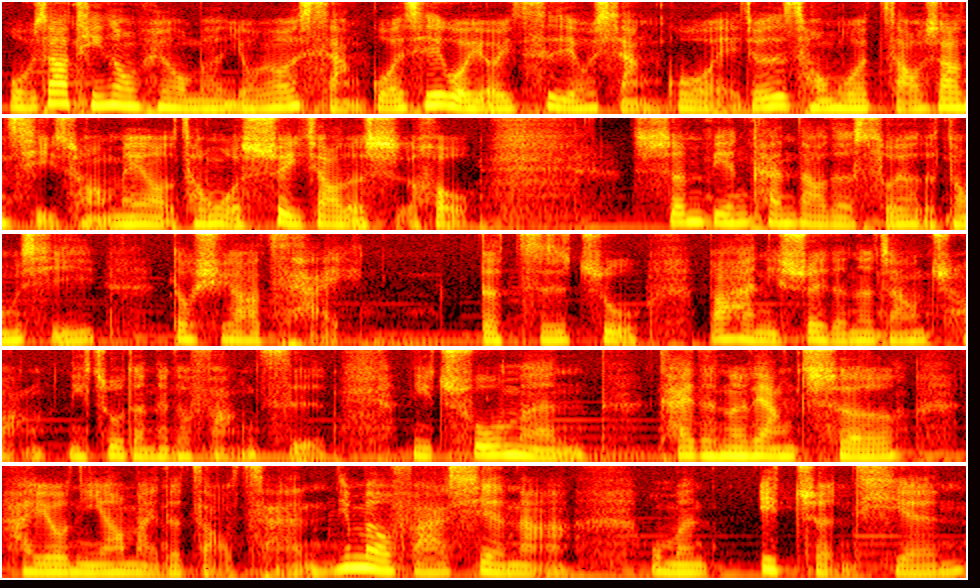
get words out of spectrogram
我不知道听众朋友们有没有想过。其实我有一次有想过，诶，就是从我早上起床，没有从我睡觉的时候，身边看到的所有的东西都需要财的资助，包含你睡的那张床，你住的那个房子，你出门开的那辆车，还有你要买的早餐。你有没有发现啊？我们一整天。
